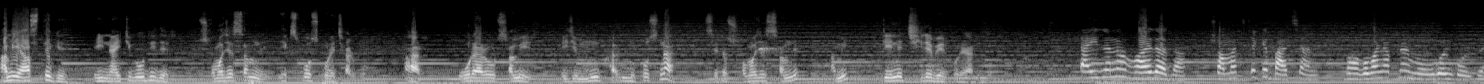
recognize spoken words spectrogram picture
আমি আজ থেকে এই নাইটি বৌদিদের সমাজের সামনে এক্সপোজ করে ছাড়বো। আর ওর আর ওর স্বামীর এই যে মুখ আর মুখোশ না, সেটা সমাজের সামনে আমি টেনে ছিঁড়ে বের করে আনব। তাই যেন হয় দাদা, সমাজটাকে বাঁচান। ভগবান আপনার মঙ্গল করবে।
